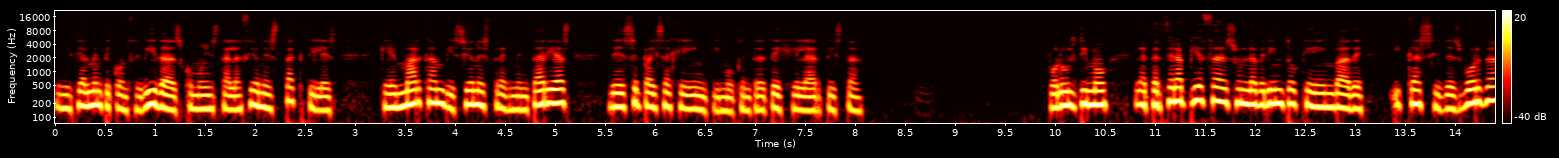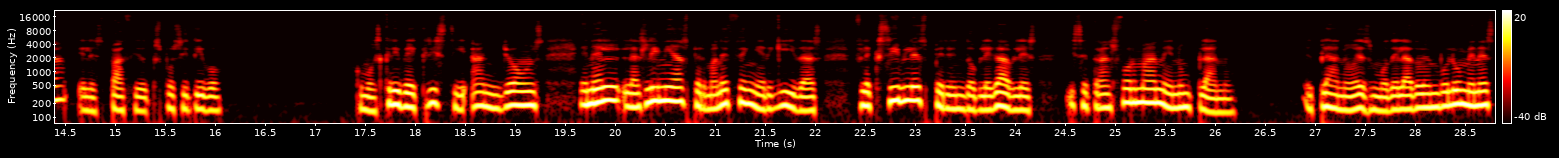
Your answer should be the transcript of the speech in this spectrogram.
inicialmente concebidas como instalaciones táctiles que enmarcan visiones fragmentarias de ese paisaje íntimo que entreteje el artista. Por último, la tercera pieza es un laberinto que invade y casi desborda el espacio expositivo. Como escribe Christie Ann Jones, en él las líneas permanecen erguidas, flexibles pero indoblegables, y se transforman en un plano. El plano es modelado en volúmenes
